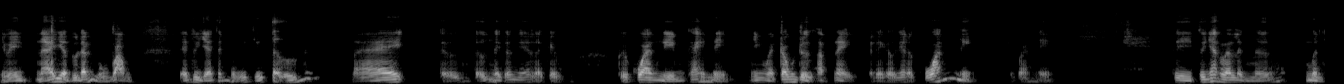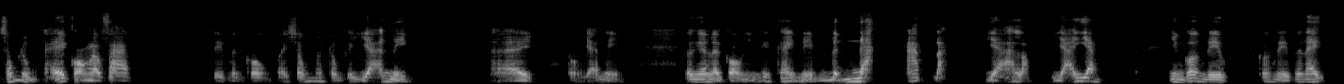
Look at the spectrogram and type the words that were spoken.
Vậy nãy giờ tôi đánh một vòng để tôi giải thích một cái chữ tưởng đấy tưởng tưởng này có nghĩa là cái cái quan niệm khái niệm. Nhưng mà trong trường hợp này đây có nghĩa là quán niệm quán niệm. Thì tôi nhắc lại lần nữa mình sống trong hễ còn là phàm thì mình còn phải sống ở trong cái giả niệm. Đấy, còn giả niệm. Có nghĩa là còn những cái khái niệm định đặt áp đặt giả lập giả danh nhưng có một điều có một điều thế này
